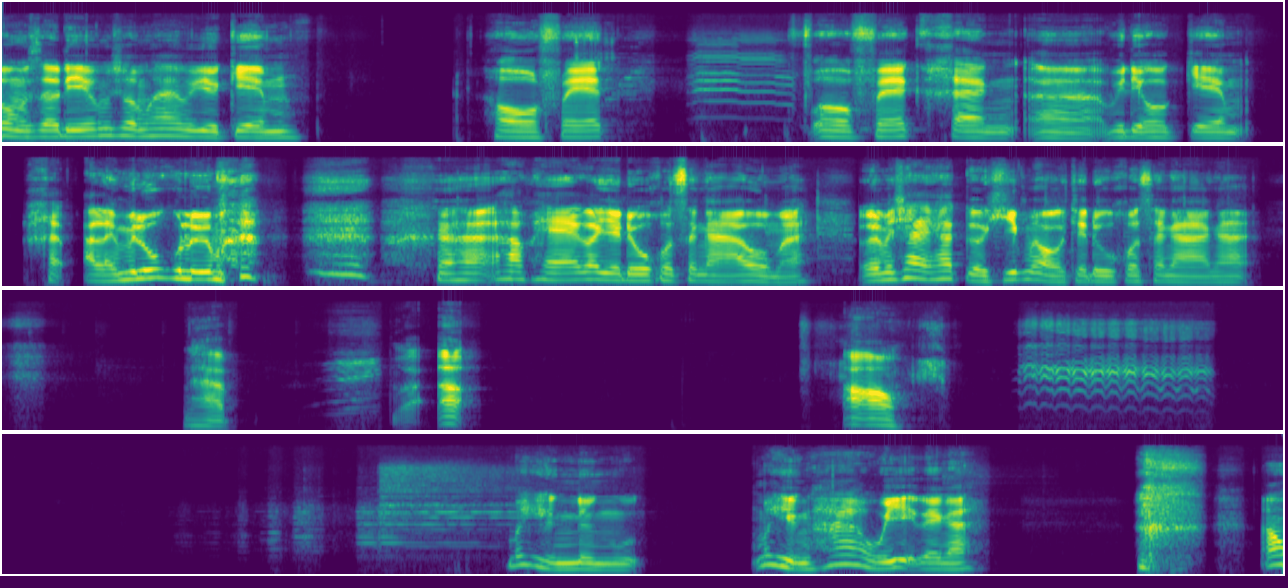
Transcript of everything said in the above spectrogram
ผมสวัสดีท่านผู้ชมให้รีวิวเกม Whole Face Whole Face แข่งเอ่อวิดีโอเกมอะไรไม่รู้กูลืมนะฮะถ้าแพ้ก็จะดูโฆษณาผมหมเออไม่ใช่ถ้าเกิดคลิปไม่ออกจะดูโฆษณาฮะนะครับเออเอาไม่ถึงหนึ่ง ไม่ถึงห้าวิเลยนะ เอา้า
